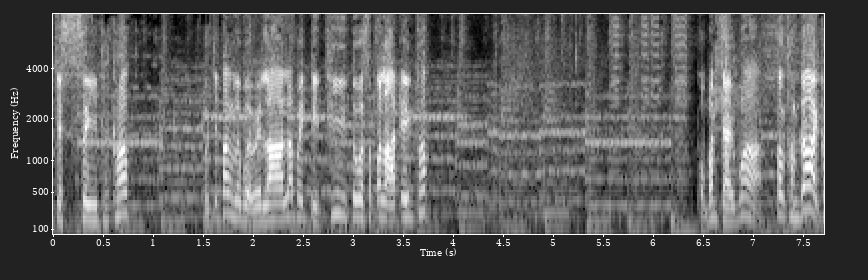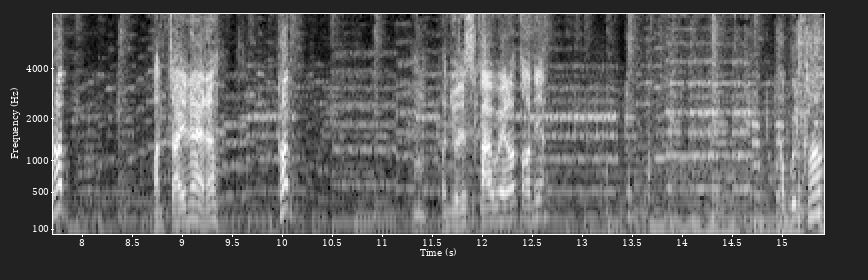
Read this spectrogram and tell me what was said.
1974เถอะครับ ผมจะตั้งระเบิดเวลาแล้วไปติดที่ตัวสัตว์ประหลาดเองครับ ผมมั่นใจว่าต้องทำได้ครับ มั่นใจแน่นะ ครับอื มมันอยู่ในสกายเวย์แล้วตอนเนี้ยขอบคุณครับ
